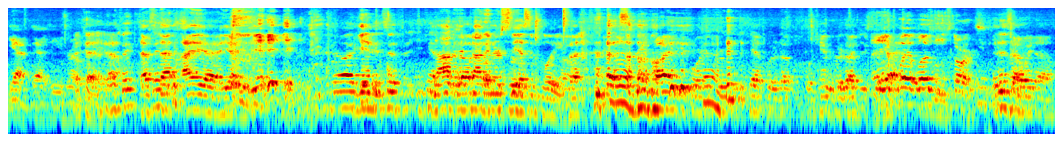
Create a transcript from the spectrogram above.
Yeah, that, he's right. Okay, I think- that's, I that, I, uh, yeah. No, I Again, it's if, you can't Not, put it up. not until NRCS it's employee, but. approved. They buy it before it's approved, you can't put it up before it's Can't approved. put it up. I just- That ain't the way it was when it started. It is that way now,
